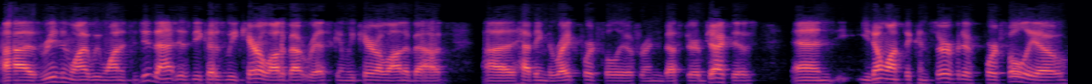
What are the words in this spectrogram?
uh, the reason why we wanted to do that is because we care a lot about risk and we care a lot about uh, having the right portfolio for investor objectives. And you don't want the conservative portfolio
